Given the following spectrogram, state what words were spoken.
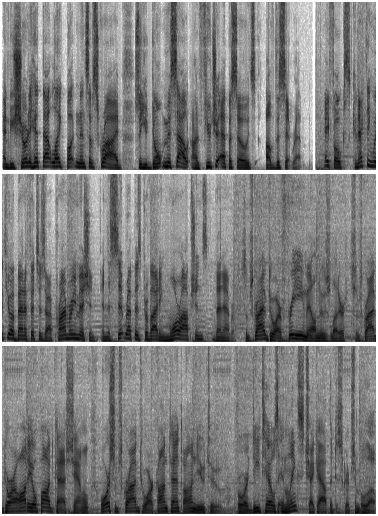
and be sure to hit that like button and subscribe so you don't miss out on future episodes of the SITREP. Hey folks, connecting with your benefits is our primary mission, and the SITREP is providing more options than ever. Subscribe to our free email newsletter, subscribe to our audio podcast channel, or subscribe to our content on YouTube. For details and links, check out the description below.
